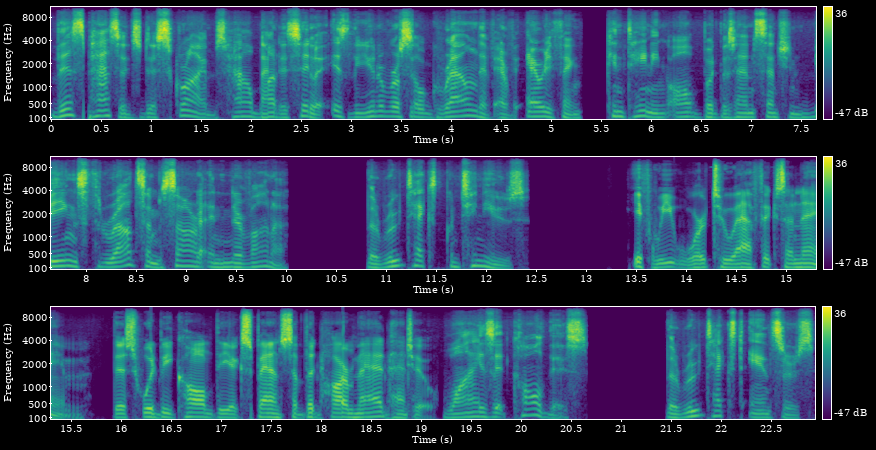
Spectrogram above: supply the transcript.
This passage describes how Bodhicitta is the universal ground of everything, containing all Buddhas and sentient beings throughout samsara and nirvana. The root text continues. If we were to affix a name, this would be called the expanse of the Dharmadhatu. Why is it called this? The root text answers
